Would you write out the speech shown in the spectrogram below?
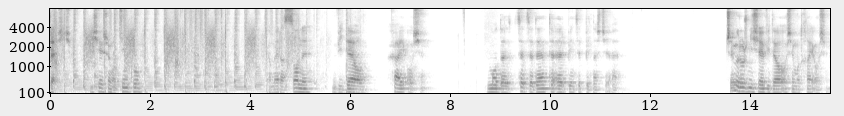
Cześć. W dzisiejszym odcinku kamera Sony Video High 8 model CCD TR515E. Czym różni się Video 8 od High 8?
